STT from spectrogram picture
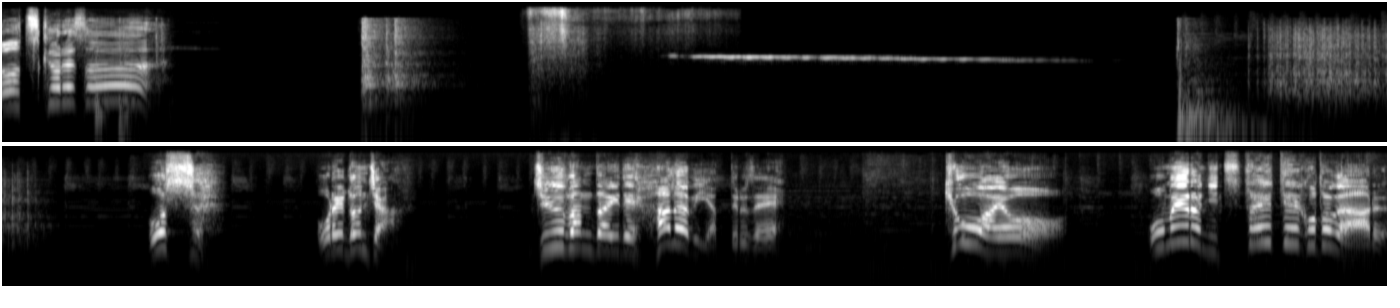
お疲れさん。おっす。俺どんちゃん。10番台で花火やってるぜ。今日はよおめえらに伝えてえことがある。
